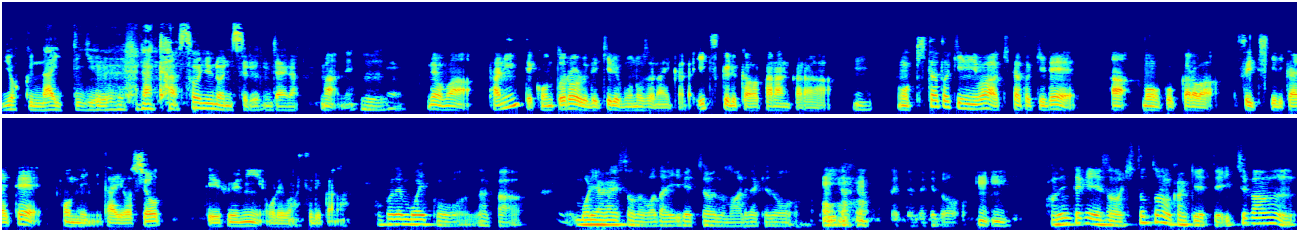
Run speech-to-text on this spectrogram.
良くないっていう、なんかそういうのにするみたいな。まあね。うん。でもまあ、他人ってコントロールできるものじゃないから、いつ来るかわからんから、うんもう来た時には来た時で、あ、もうこっからはスイッチ切り替えて、本人に対応しようっていうふうに俺はするかな。ここでもう一個、なんか、盛り上がりそうな話題入れちゃうのもあれだけど、言いたくなってるんだけど、うんうん。個人的にその人との関係って一番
